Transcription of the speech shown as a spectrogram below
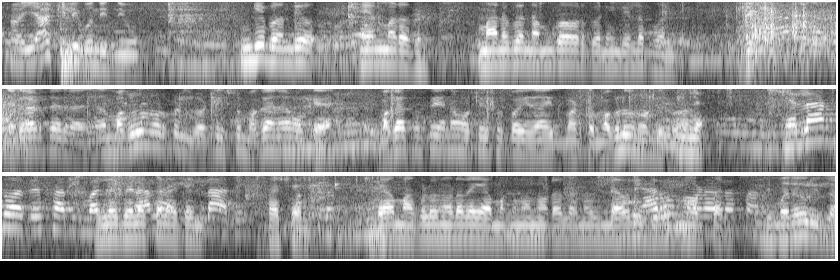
ಆ, ಯಾಕೆ ಇಲ್ಲಿಗೆ ಬಂದಿದ್ದು ನೀವು? ಹಿಂಗೆ ಬಂದೆವು ಏನು ಮಾಡೋದು? ಮನೆಗೂ ನಮಗೂ ಅವ್ರ ಗಣಿಲೆಲ್ಲ ಬಂದೆ. ಜಗಳಾಡ್ತಾ ಇದ್ರ ಮಗಳು ನೋಡ್ಕೊಳ್ಳಿಲ್ಲ ಒಟ್ಟಿಗೆ ಇಷ್ಟು ಮಗ ಏನೋ ಓಕೆ. ಮಗ ಸೊಸೆ ಏನೋ ಒಟ್ಟಿಗೆ ಸ್ವಲ್ಪ ಇದು ಇದು ಮಾಡ್ತಾರೆ. ಮಗಳು ನೋಡಿಲ್ಲ ಇಲ್ಲ. ಎಲ್ಲಾರ್ದು ಅದೇ ಸರ್ ಯಾವ ಮಗಳು ನೋಡಲ್ಲ ಯಾವ ಮಗನೂ ನೋಡಲ್ಲ ನೋಡಿಲ್ಲ ಅವ್ರು ಇದ್ರು ನೋಡ್ತಾರೆ. ನಿಮ್ಮ ಮನೆಯವ್ರು ಇಲ್ಲ?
